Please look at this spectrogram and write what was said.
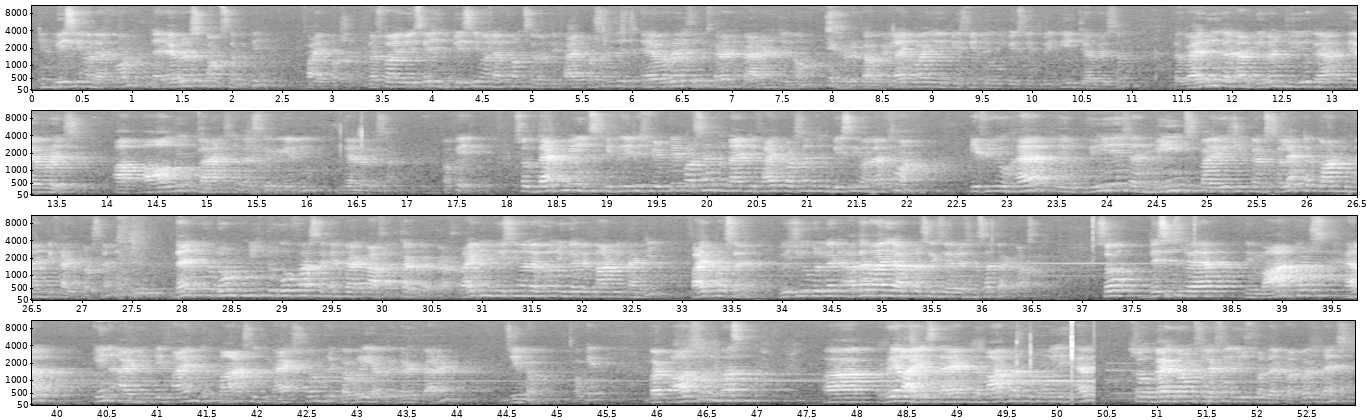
in BC1F1, the average comes 75%. That's why we say in BC1F1, 75% is average recurrent parent genome recovery. Likewise, in BC2, BC3, each generation, the values that are given to you, they are average of all the plants in the segregating generation. Okay. So that means if it is 50% to 95% in BC1F1, if you have a ways and means by which you can select a plant with 95%, then you don't need to go for second back class or third back class. Right in BC1F1 you get a plant with 95%, which you will get otherwise after six generations of back class. So this is where the markers help in identifying the plants with maximum recovery of recurrent parent genome. Okay, but also we must uh, realize that the markers will only help so background selection is used for that purpose. Next.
